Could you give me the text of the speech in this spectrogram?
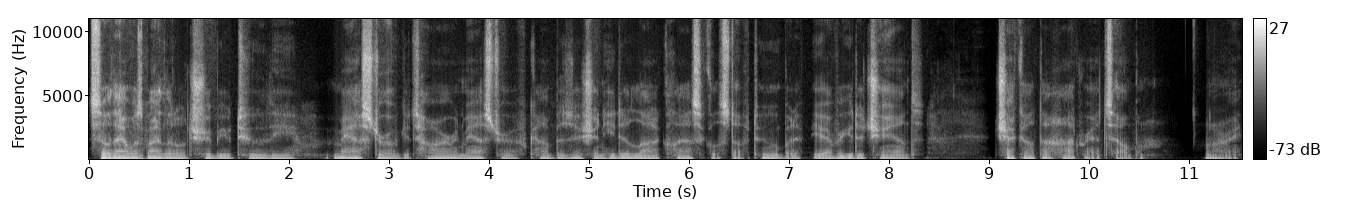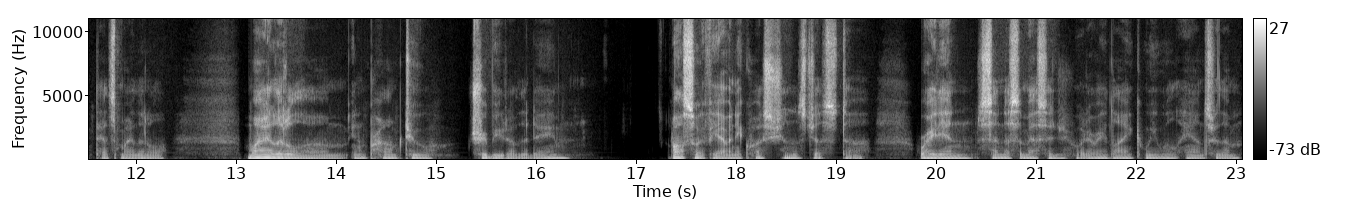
So that was my little tribute to the master of guitar and master of composition. He did a lot of classical stuff too, but if you ever get a chance, check out the Hot Rats album. All right, that's my little my little um, impromptu tribute of the day. Also, if you have any questions, just uh, write in, send us a message, whatever you like. We will answer them.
